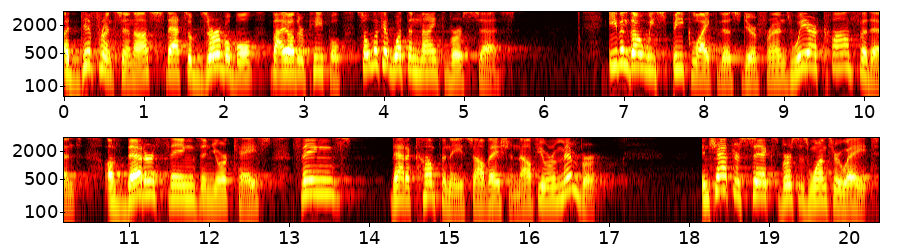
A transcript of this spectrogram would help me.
a difference in us that's observable by other people. So look at what the ninth verse says. Even though we speak like this, dear friends, we are confident of better things in your case, things that accompany salvation. Now, if you remember, in chapter 6, verses 1 through 8,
